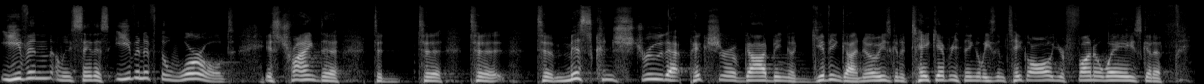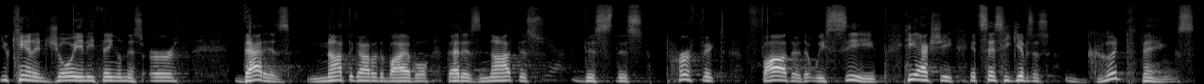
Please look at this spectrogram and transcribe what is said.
Even, I'm going to say this, even if the world is trying to, to, to, to, to misconstrue that picture of God being a giving God. No, He's going to take everything away. He's going to take all your fun away. He's going to, you can't enjoy anything on this earth. That is not the God of the Bible. That is not this, yeah. this, this perfect Father that we see, he actually, it says he gives us good things.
